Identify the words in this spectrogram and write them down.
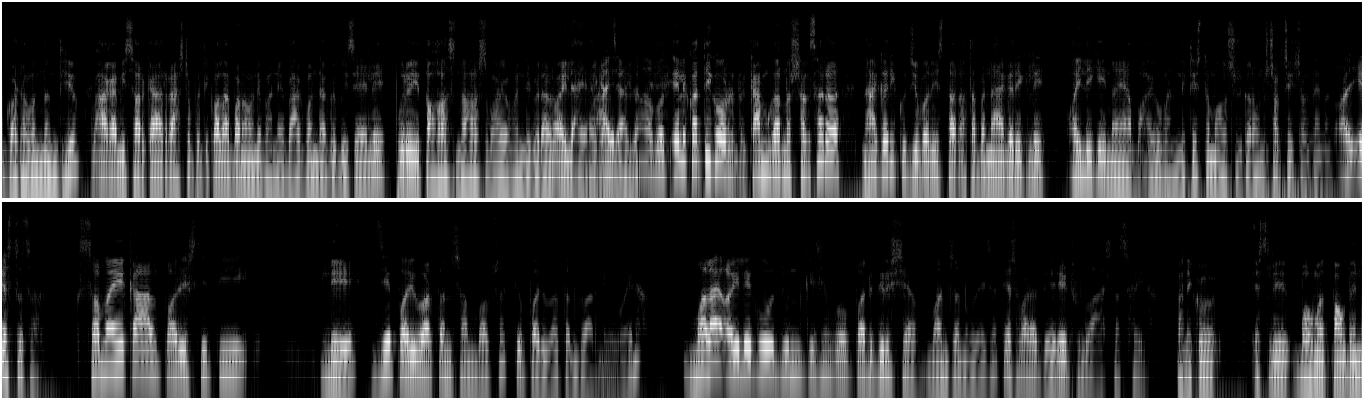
गठबन्धन थियो। आगामी सरकार राष्ट्रपति कला बनाउने भन्ने भागभण्डाको विषयले पुरै तहस नहस भयो भन्ने कुराहरू अहिले आइरहेको छ। अब यसले कतिको काम गर्न सक्छ र नागरिकको जीवनस्तर अथवा नागरिकले अहिले केही नयाँ भयो भन्ने त्यस्तो महसुस गराउन सक्छ कि सक्दैन यस्तो छ। समयकाल परिस्थितिले जे परिवर्तन सम्भव छ त्यो परिवर्तन गर्ने हो होइन? मलाई अहिलेको जुन किसिमको परिदृश्य मञ्चन हुँदैछ त्यसबाट धेरै ठुलो आशा छैन। भनेको यसले बहुमत पाउँदैन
